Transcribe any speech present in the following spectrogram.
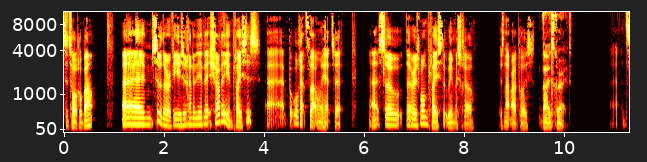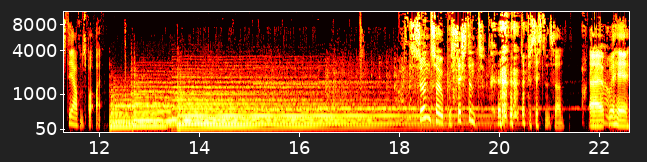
to talk about. Um, some of the reviews are going to be a bit shoddy in places, uh, but we'll get to that when we get to it. Uh, so there is one place that we must go. Isn't that right, boys? That is correct. Uh, it's the album spotlight. Why is the sun so persistent? Persistent Sun. Uh, hell. we're here.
